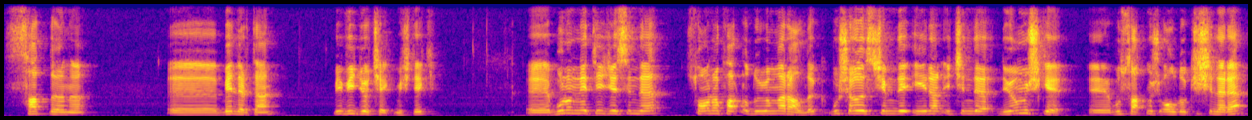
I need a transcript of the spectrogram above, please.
sattığını e, belirten bir video çekmiştik. E, bunun neticesinde sonra farklı duyumlar aldık. Bu şahıs şimdi İran içinde diyormuş ki e, bu satmış olduğu kişilere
